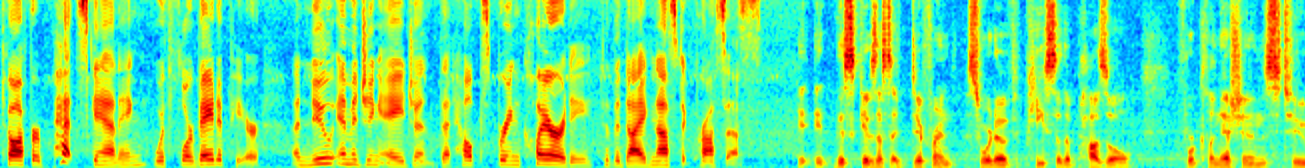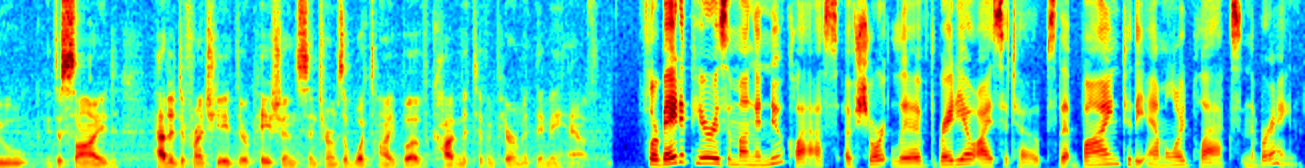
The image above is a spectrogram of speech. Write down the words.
to offer PET scanning with florbetapir, a new imaging agent that helps bring clarity to the diagnostic process. It, it, this gives us a different sort of piece of the puzzle for clinicians to decide how to differentiate their patients in terms of what type of cognitive impairment they may have. Florbetapir is among a new class of short-lived radioisotopes that bind to the amyloid plaques in the brain.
